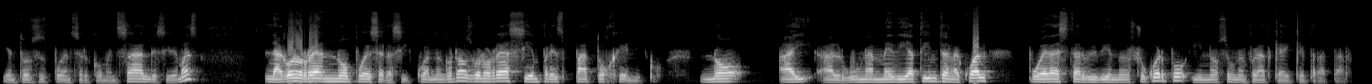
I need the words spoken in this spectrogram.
y entonces pueden ser comensales y demás. La gonorrea no puede ser así. Cuando encontramos gonorrea siempre es patogénico. No hay alguna media tinta en la cual pueda estar viviendo en nuestro cuerpo y no sea una enfermedad que hay que tratar.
